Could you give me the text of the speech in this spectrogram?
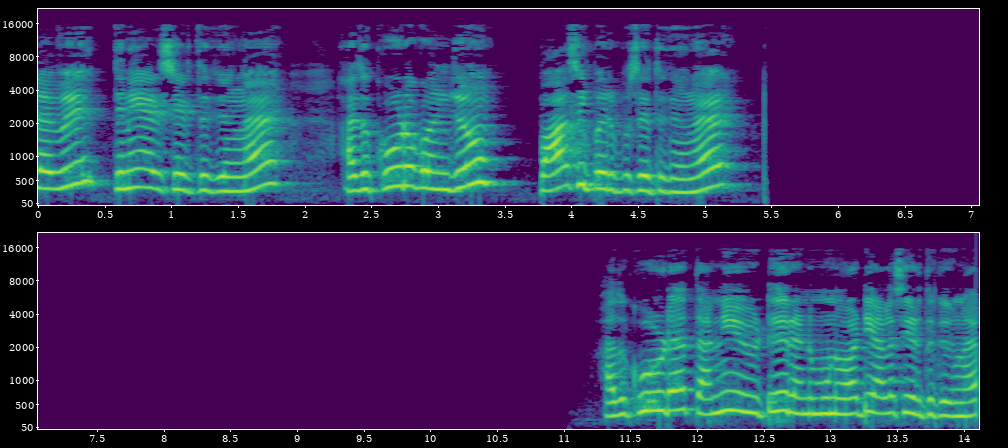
அளவு திணை அரிசி எடுத்துக்கோங்க. அது கூட கொஞ்சம் பாசி பருப்பு சேர்த்துக்கோங்க. அது கூட தண்ணியை விட்டு ரெண்டு மூணு வாட்டி அலசி எடுத்துக்கோங்க.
